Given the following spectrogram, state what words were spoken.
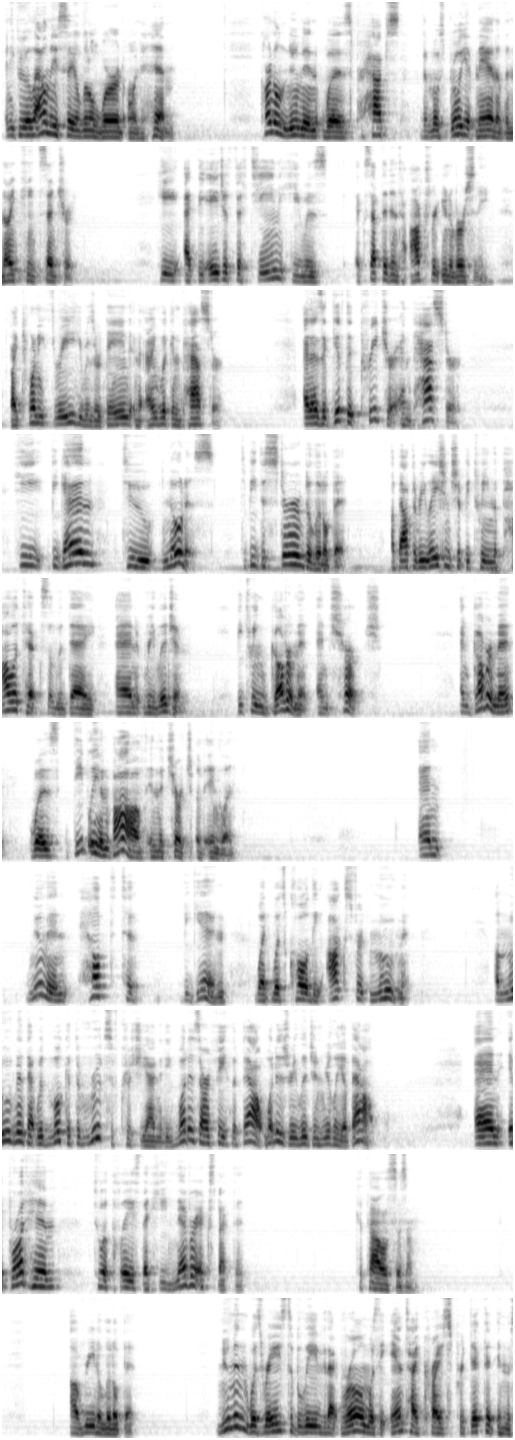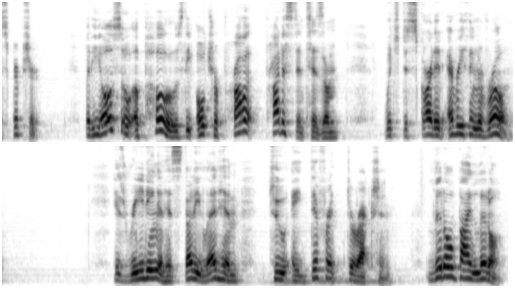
And if you allow me to say a little word on him, Cardinal Newman was perhaps the most brilliant man of the 19th century. He, at the age of 15, he was accepted into Oxford University. By 23, he was ordained an Anglican pastor. And as a gifted preacher and pastor, he began to notice, to be disturbed a little bit about the relationship between the politics of the day and religion, between government and church. And government was deeply involved in the Church of England. And Newman helped to begin what was called the Oxford Movement a movement that would look at the roots of Christianity. What is our faith about? What is religion really about? And it brought him to a place that he never expected Catholicism. I'll read a little bit. Newman was raised to believe that Rome was the Antichrist predicted in the scripture, but he also opposed the ultra Protestantism, which discarded everything of Rome. His reading and his study led him to a different direction. Little by little,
